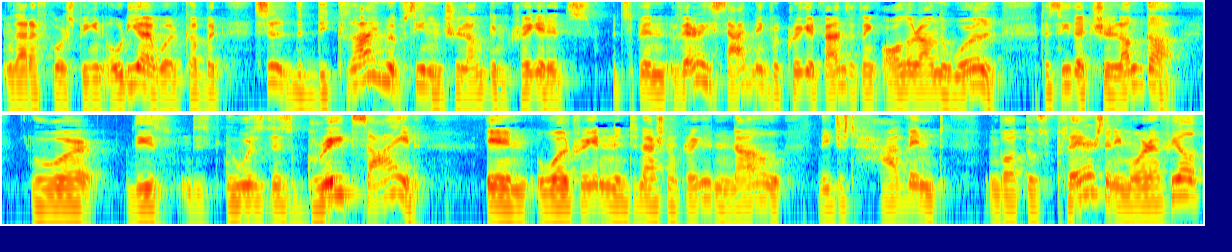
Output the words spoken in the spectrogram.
That of course being an ODI World Cup, but still the decline we've seen in Sri Lankan cricket, it's it's been very saddening for cricket fans, I think, all around the world to see that Sri Lanka, who were these who was this great side in world cricket and international cricket, now they just haven't got those players anymore. And I feel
